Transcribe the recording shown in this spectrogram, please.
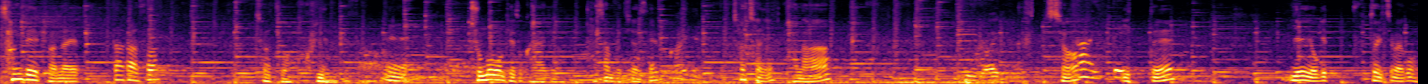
상대의 변화에 따라서 저도 그냥 예, 주먹은 계속 가야 돼요. 다시 한번 지으세요. 천천히 하나. 그렇죠. 아, 이때. 얘 여기 붙어 있지 말고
